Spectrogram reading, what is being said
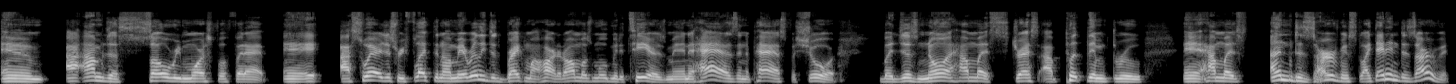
And I, am just so remorseful for that. And it, I swear, just reflecting on me, it really just break my heart. It almost moved me to tears, man. It has in the past for sure. But just knowing how much stress I put them through and how much undeserving, like they didn't deserve it.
